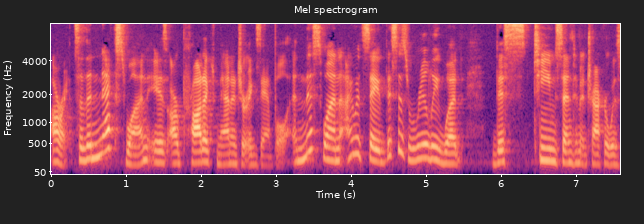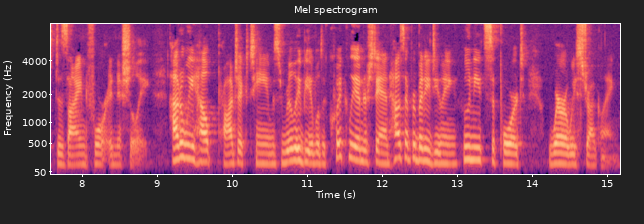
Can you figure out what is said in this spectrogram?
All right, so the next one is our product manager example. And this one, I would say this is really what this team sentiment tracker was designed for initially. How do we help project teams really be able to quickly understand how's everybody doing, who needs support, where are we struggling?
